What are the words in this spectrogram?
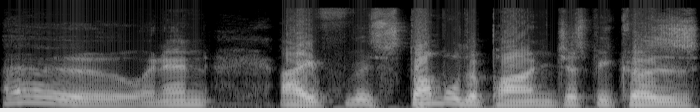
oh, and then I stumbled upon just because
